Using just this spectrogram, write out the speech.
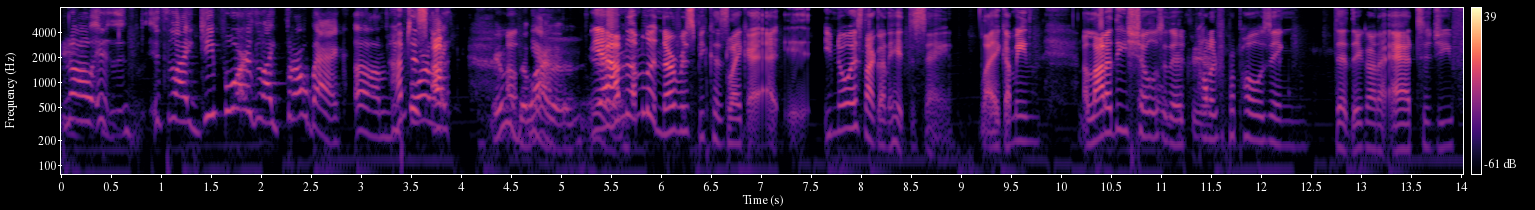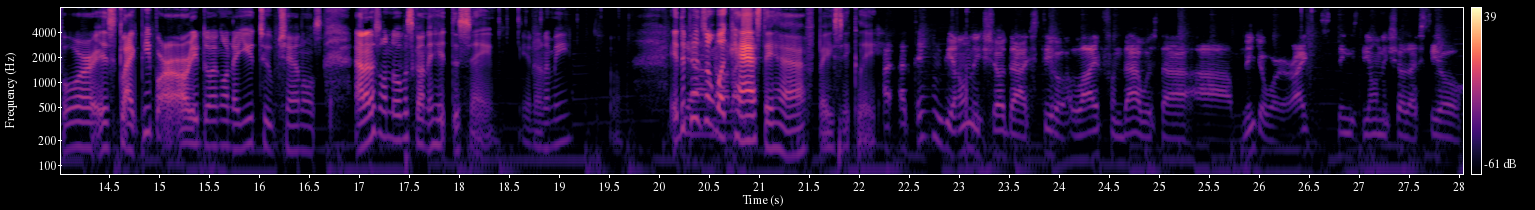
no, it, it's like G4 is like throwback. Um, I'm just- before, I- like It was Oh, Delilah. yeah, I'm, I'm a little nervous because, like, I, I, you know, it's not gonna hit the same. Like, I mean, a lot of these shows that they're probably proposing that they're gonna add to G4 is like people are already doing on their YouTube channels, and I just don't know if it's gonna hit the same. You know what I mean? So, it depends Yeah, on no, what like- cast they have, basically. I, I think the only show that I still alive from that was the um, Ninja Warrior, right? I think it's the only show that's still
